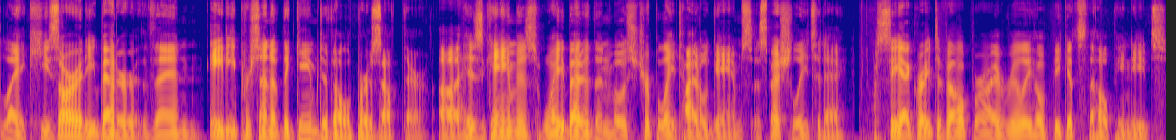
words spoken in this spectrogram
Like he's already better than 80 80% of the game developers out there. Uh, his game is way better than most AAA title games, especially today. So yeah, great developer. I really hope he gets the help he needs.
